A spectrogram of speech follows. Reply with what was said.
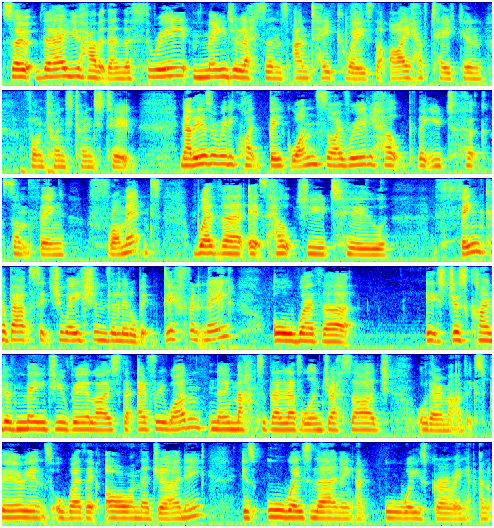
So, there you have it then the three major lessons and takeaways that I have taken from 2022. Now, these are really quite big ones, so I really hope that you took something from it whether it's helped you to think about situations a little bit differently or whether it's just kind of made you realize that everyone, no matter their level in dressage or their amount of experience or where they are on their journey, is always learning and always growing and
